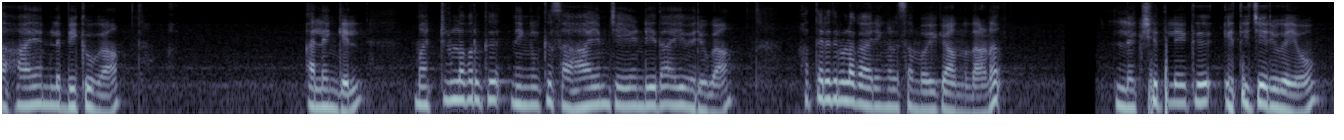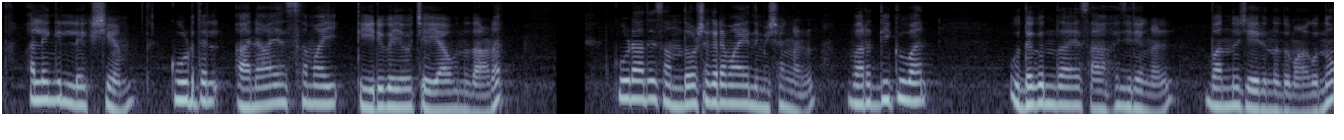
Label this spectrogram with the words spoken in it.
സഹായം ലഭിക്കുക അല്ലെങ്കിൽ മറ്റുള്ളവർക്ക് നിങ്ങൾക്ക് സഹായം ചെയ്യേണ്ടതായി വരിക അത്തരത്തിലുള്ള കാര്യങ്ങൾ സംഭവിക്കാവുന്നതാണ്. ലക്ഷ്യത്തിലേക്ക് എത്തിച്ചേരുകയോ അല്ലെങ്കിൽ ലക്ഷ്യം കൂടുതൽ അനായാസമായി തീരുകയോ ചെയ്യാവുന്നതാണ്. കൂടാതെ സന്തോഷകരമായ നിമിഷങ്ങൾ വർദ്ധിക്കുവാൻ ഉതകുന്നതായ സാഹചര്യങ്ങൾ വന്നു ചേരുന്നതുമാകുന്നു.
